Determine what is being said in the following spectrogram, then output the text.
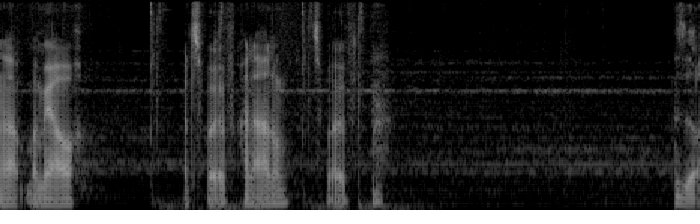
Ja, bei mir auch. Zwölf, keine Ahnung. Zwölf. So.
